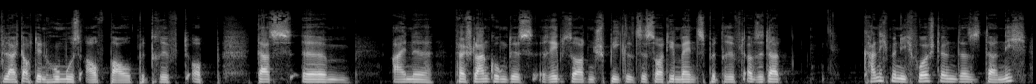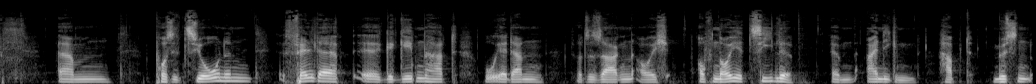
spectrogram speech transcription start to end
vielleicht auch den Humusaufbau betrifft, ob das ähm, eine Verschlankung des Rebsortenspiegels des Sortiments betrifft. Also da kann ich mir nicht vorstellen, dass es da nicht ähm, Positionen, Felder äh, gegeben hat, wo ihr dann sozusagen euch auf neue Ziele ähm, einigen habt müssen,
